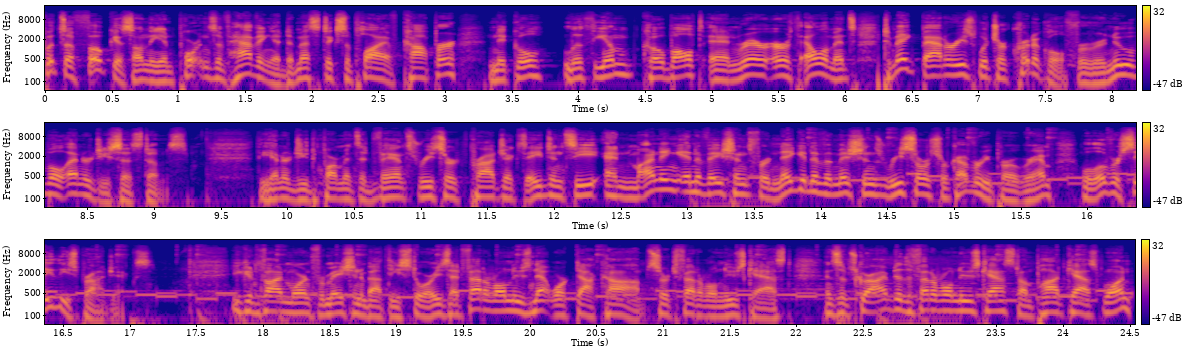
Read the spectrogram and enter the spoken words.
puts a focus on the importance of having a domestic supply of copper, nickel, lithium, cobalt, and rare earth elements to make batteries which are critical for renewable energy systems. The Energy Department's Advanced Research Projects Agency and Mining Innovations for Negative Emissions Resource Recovery Program will oversee these projects. You can find more information about these stories at federalnewsnetwork.com. Search Federal Newscast and subscribe to the Federal Newscast on Podcast One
